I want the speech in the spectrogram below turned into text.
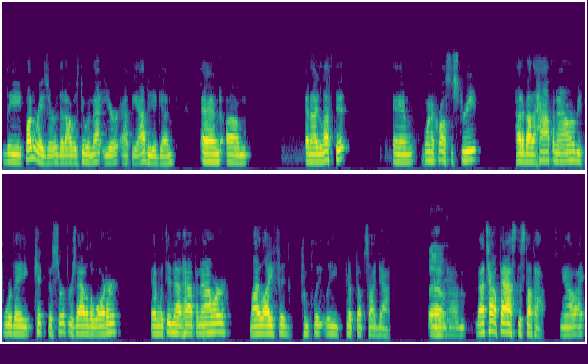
the fundraiser that I was doing that year at the Abbey again, and um, and I left it and went across the street. Had about a half an hour before they kicked the surfers out of the water, and within that half an hour, my life had completely flipped upside down. Wow. And um, that's how fast this stuff happens. You know, I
